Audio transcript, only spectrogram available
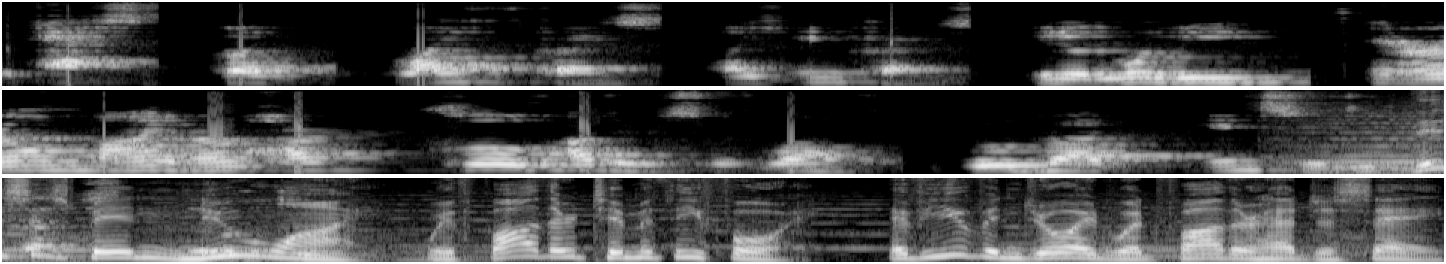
are passive. But life with Christ, life in Christ. You know, the more we, in our own mind and our own heart, clothe others with love, we'll be brought This has been New Wine with Father Timothy Foy. If you've enjoyed what Father had to say,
